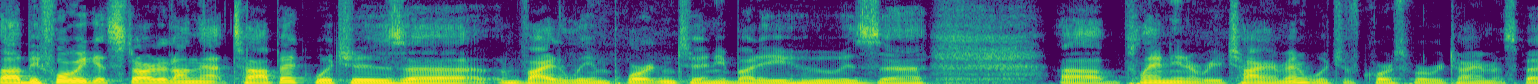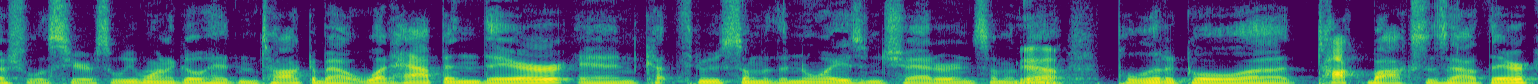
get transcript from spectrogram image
Uh, before we get started on that topic, which is uh, vitally important to anybody who is uh, planning a retirement, which of course we're retirement specialists here. So we want to go ahead and talk about what happened there and cut through some of the noise and chatter and some of yeah. the political uh, talk boxes out there.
